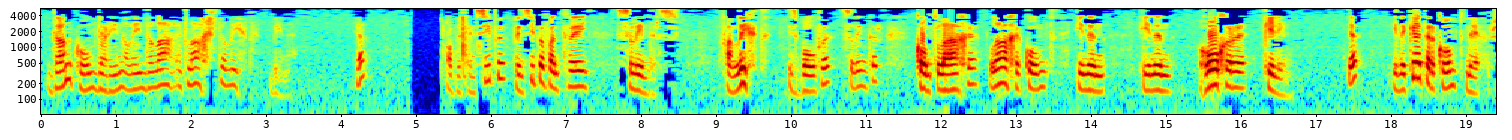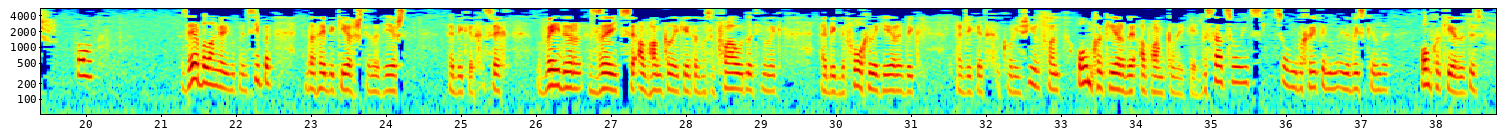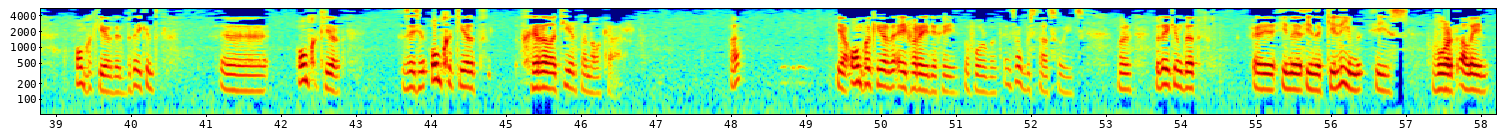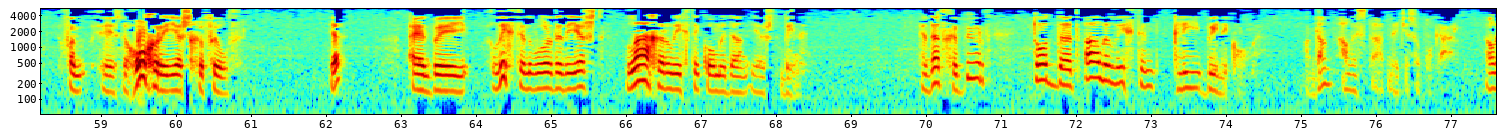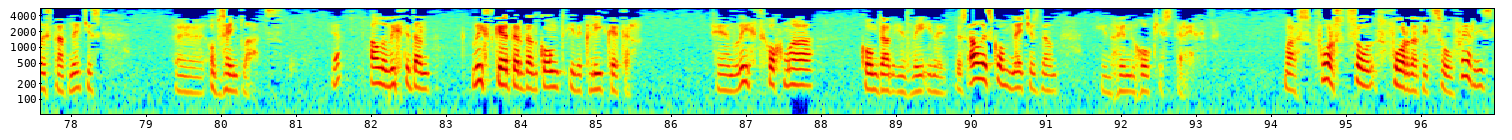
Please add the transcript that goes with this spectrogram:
dan komt daarin alleen de laag, het laagste licht binnen. Ja? Op het principe, principe van twee cilinders. Van licht is boven cilinder, komt lage, lage komt in een, in een hogere killing. Ja? In de ketter komt nefesh. Oh, een zeer belangrijk principe. Dat heb ik eerst in het eerst heb ik het gezegd. Wederzijdse afhankelijkheid, dat was een fout natuurlijk. Heb ik de volgende keer heb ik heb ik het gecorrigeerd van omgekeerde afhankelijkheid. Bestaat zoiets, zo'n begrip in, de wiskunde? Omgekeerde, dus omgekeerde, dat betekent uh, omgekeerd. Ze zijn omgekeerd gerelateerd aan elkaar. Ja, omgekeerde evenredigheid bijvoorbeeld. En zo bestaat zoiets. Maar betekent dat uh, in de, in de kilim is, wordt alleen van is de hogere eerst gevuld ja? En bij lichten worden de eerst lager lichten komen dan eerst binnen. En dat gebeurt totdat alle lichten kli binnenkomen. Want dan alles staat netjes op elkaar. Alles staat netjes uh, op zijn plaats. Ja? Alle lichten dan, lichtketter dan komt in de klieketter. En licht komt dan in, in dus alles komt netjes dan in hun hokjes terecht. Maar voor, zo, voordat het zo ver is,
